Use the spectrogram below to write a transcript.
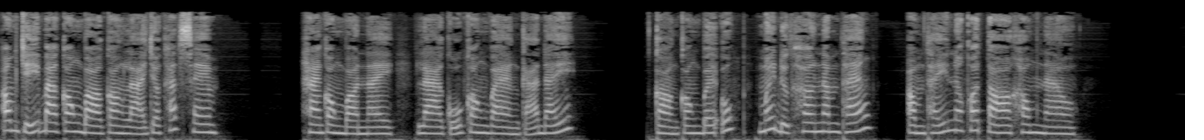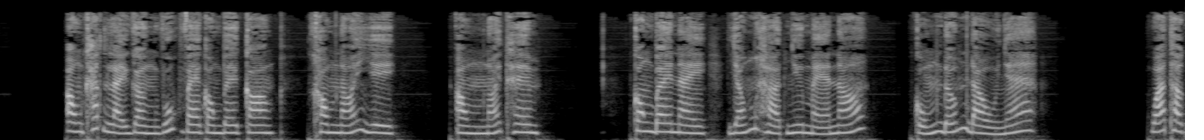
Ông chỉ ba con bò còn lại cho khách xem. Hai con bò này là của con vàng cả đấy. Còn con bê út mới được hơn 5 tháng, ông thấy nó có to không nào? Ông khách lại gần vuốt ve con bê con, không nói gì. Ông nói thêm, con bê này giống hệt như mẹ nó, cũng đốm đầu nha. Quả thật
